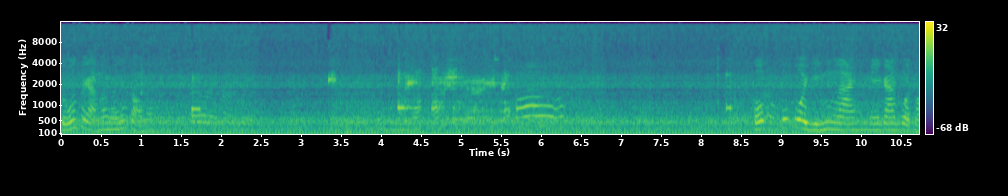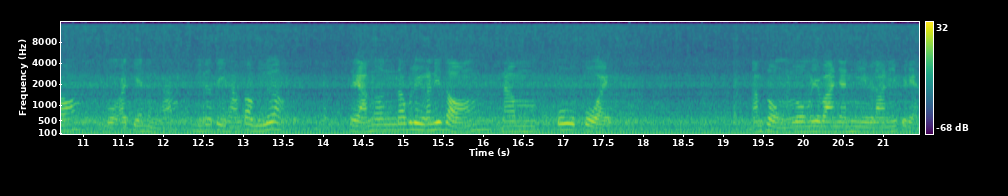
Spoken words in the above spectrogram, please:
ศูนย์สยามนนท์คันที่สองเลย พบผู้ป่วยหญิงหนึ่งราย มีอาการปวดท้อง บวกอาเจียนหนึ่งครั้ง มีสติถามตอบรู้เรื่อง สยามนนทบุรีครั้งที่สองนำผู้ป่วยนำส่งโรงพยาบาลยันฮีเวลานี้ไปเรียน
